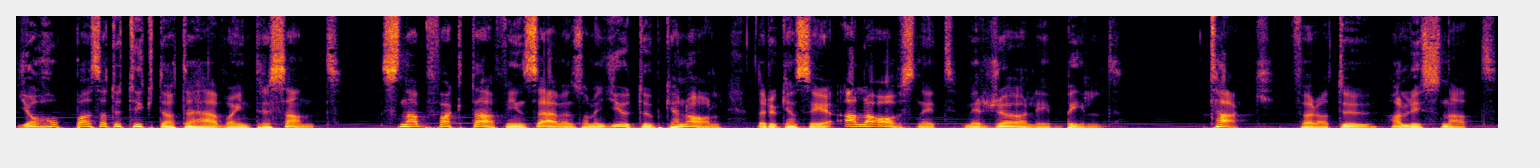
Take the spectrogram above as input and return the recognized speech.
Jag hoppas att du tyckte att det här var intressant. Snabb fakta finns även som en YouTube-kanal där du kan se alla avsnitt med rörlig bild. Tack för att du har lyssnat.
